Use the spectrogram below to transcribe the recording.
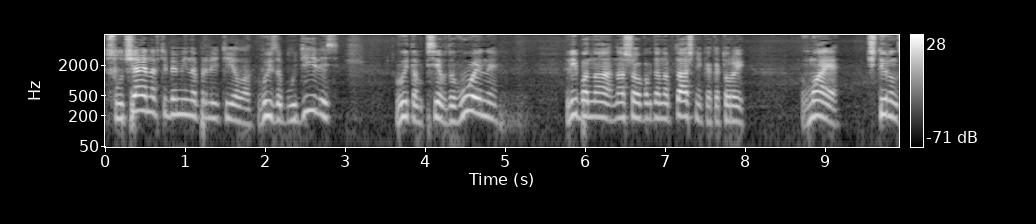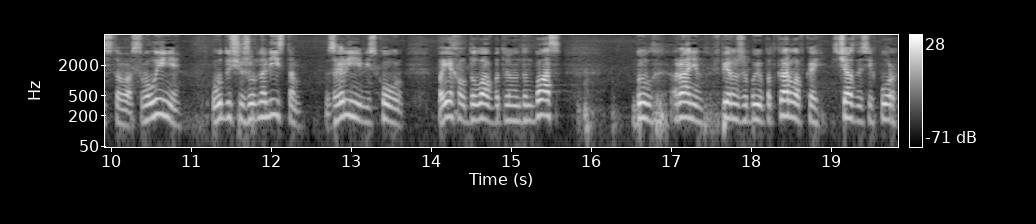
случайно в тебя мина прилетела, вы заблудились, вы там псевдовоины, либо на нашего Богдана Пташника, который в мае 14-го с Волыни, будучи журналистом, взагалі не військовым, поехал до лав батальона Донбасс, был ранен в первом же бою под Карловкой, сейчас до сих пор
